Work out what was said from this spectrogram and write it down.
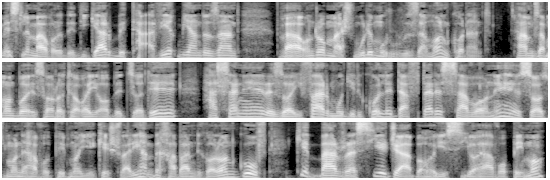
مثل موارد دیگر به تعویق بیاندازند و آن را مشمول مرور زمان کنند. همزمان با اظهارات آقای عابدزاده حسن رضاییفر مدیر کل دفتر سوانه سازمان هواپیمایی کشوری هم به خبرنگاران گفت که بررسی جعبه های سیاه هواپیما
